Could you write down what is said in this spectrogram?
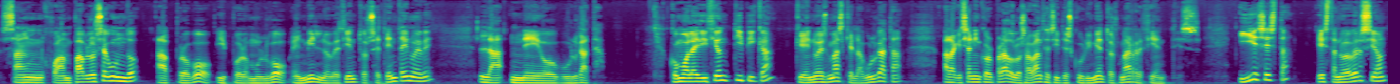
San Juan Pablo II, aprobó y promulgó en 1979 la Neovulgata, como la edición típica, que no es más que la Vulgata, a la que se han incorporado los avances y descubrimientos más recientes. Y es esta, esta nueva versión,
